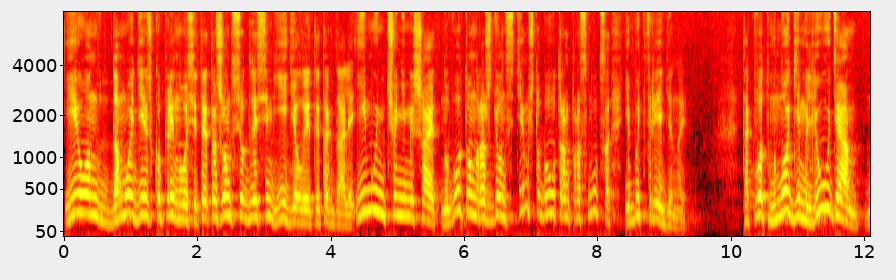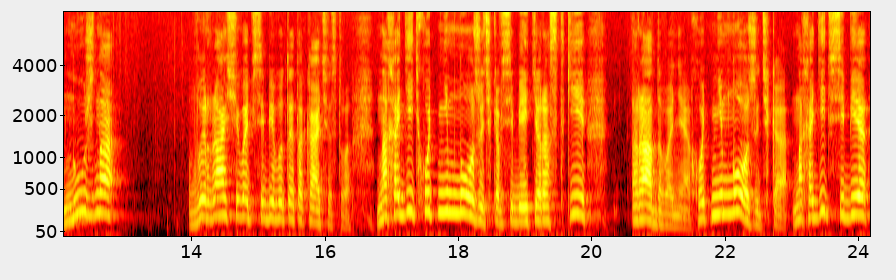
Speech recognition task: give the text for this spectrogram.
И он домой денежку приносит, это же он все для семьи делает и так далее. И ему ничего не мешает, но вот он рожден с тем, чтобы утром проснуться и быть врединой. Так вот, многим людям нужно выращивать в себе вот это качество, находить хоть немножечко в себе эти ростки радования, хоть немножечко находить в себе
